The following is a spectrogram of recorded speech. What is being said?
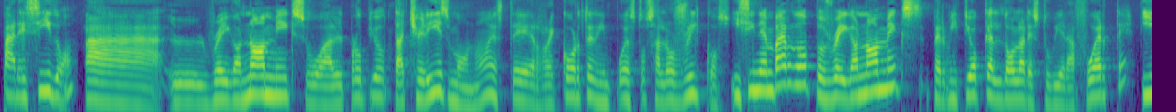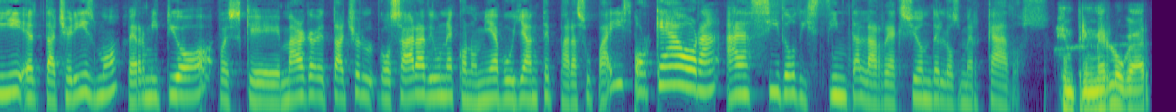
parecido a Reaganomics o al propio Thatcherismo, ¿no? Este recorte de impuestos a los ricos. Y sin embargo, pues Reaganomics permitió que el dólar estuviera fuerte y el Thatcherismo permitió pues que Margaret Thatcher gozara de una economía bullante para su país. ¿Por qué ahora ha sido distinta la reacción de los mercados? En primer lugar,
